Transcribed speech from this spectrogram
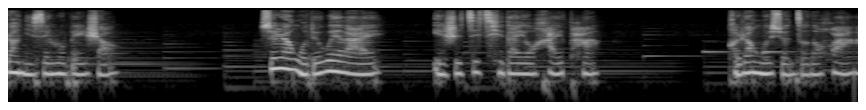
让你陷入悲伤。虽然我对未来，也是既期待又害怕，可让我选择的话，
